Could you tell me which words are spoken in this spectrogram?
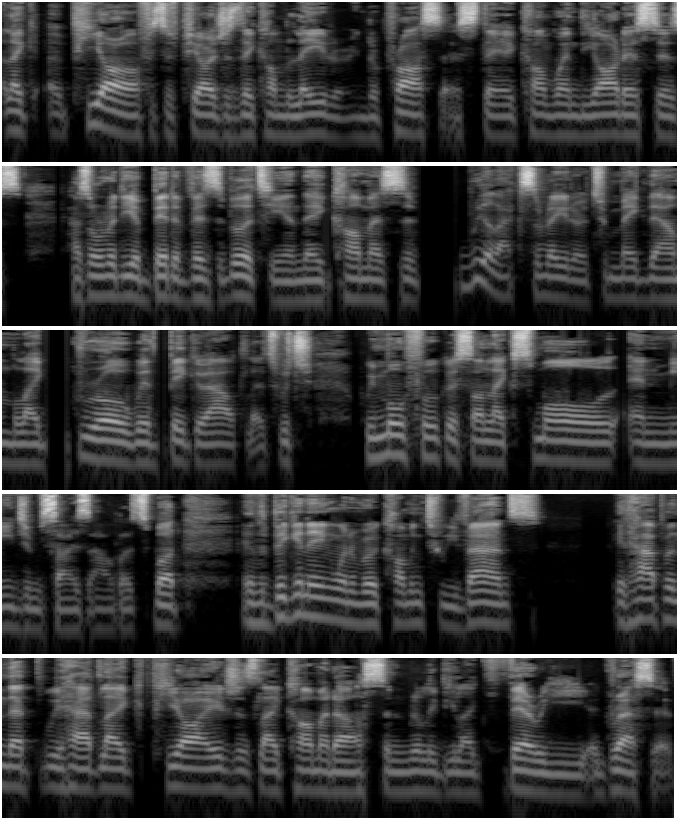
like uh, pr officers pr agents they come later in the process. They come when the artist is has already a bit of visibility and they come as a real accelerator to make them like grow with bigger outlets, which we more focus on like small and medium sized outlets. But in the beginning, when we were coming to events, it happened that we had like PR agents like come at us and really be like very aggressive.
